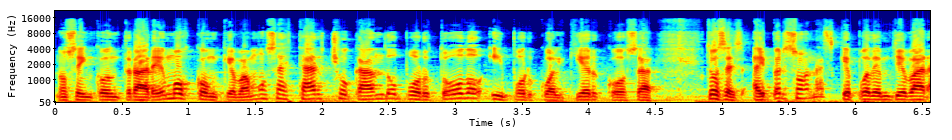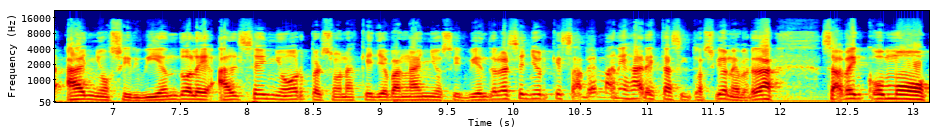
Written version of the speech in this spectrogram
nos encontraremos con que vamos a estar chocando por todo y por cualquier cosa. Entonces, hay personas que pueden llevar años sirviéndole al Señor, personas que llevan años sirviéndole al Señor, que saben manejar estas situaciones ¿verdad? Saben cómo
